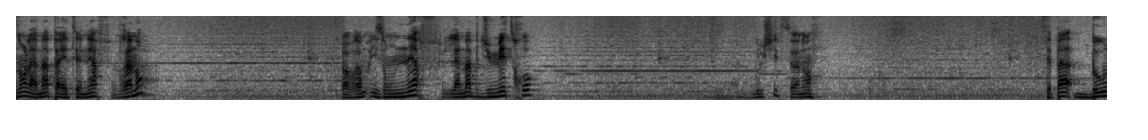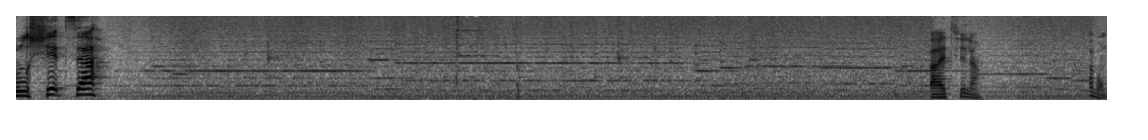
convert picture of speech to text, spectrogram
Non, la map a été nerf. Vraiment? Genre vraiment, ils ont nerf la map du métro? Bullshit ça, non? C'est pas bullshit ça? Paraît-il. Ah bon.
